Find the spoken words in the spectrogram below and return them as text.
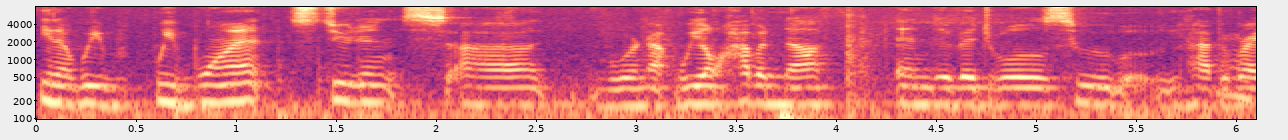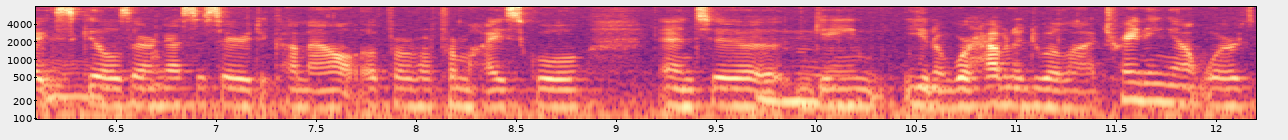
you know, we, we want students, uh, we're not, we don't have enough individuals who have the right mm-hmm. skills that are necessary to come out from, from high school and to mm-hmm. gain, you know, we're having to do a lot of training outwards.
